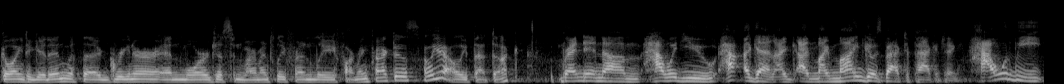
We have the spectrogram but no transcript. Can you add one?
going to get in with a greener and more just environmentally friendly farming practice, oh yeah, I'll eat that duck. Brendan, um, how would you, how, again, I, I, my mind goes back to packaging. How would we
